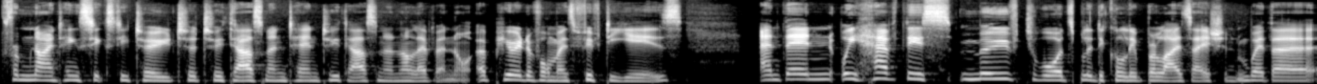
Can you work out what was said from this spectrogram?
from 1962 to 2010, 2011, or a period of almost 50 years. And then we have this move towards political liberalisation, whether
